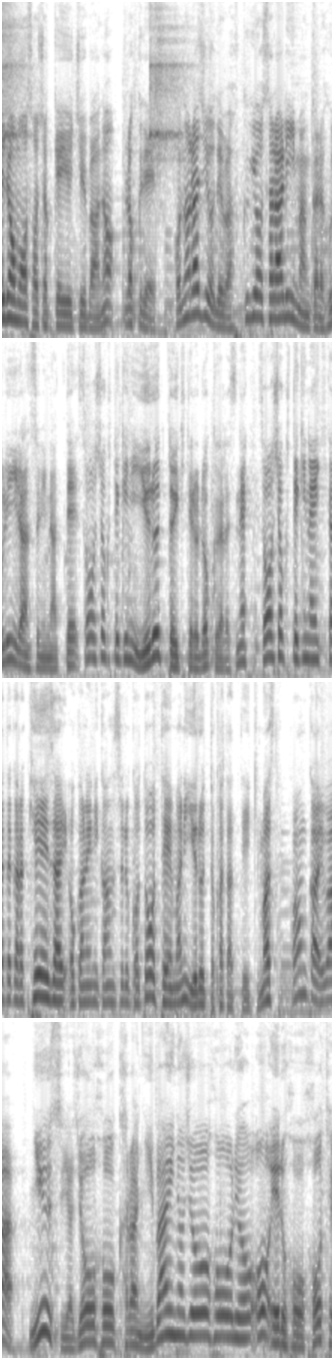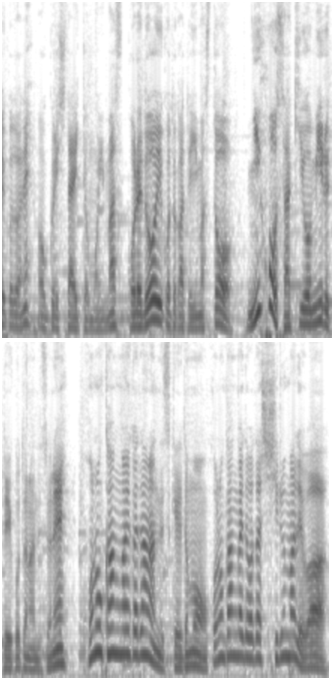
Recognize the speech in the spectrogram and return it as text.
いどうも草食系 YouTuber のロックです。このラジオでは副業サラリーマンからフリーランスになって装飾的にゆるっと生きてるロックがですね装飾的な生き方から経済お金に関することをテーマにゆるっと語っていきます。今回はニュースや情報から2倍の情報量を得る方法ということをねお送りしたいと思います。これどういうことかと言いますと2歩先を見るということなんですよね。この考え方なんですけれどもこの考えで私知るまでは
